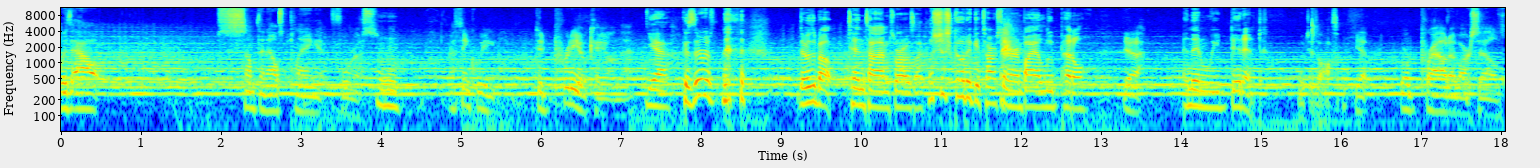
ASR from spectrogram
without something else playing it for us. Mm-hmm. I think we did pretty okay on that. Yeah, because there was there was about ten times where I was like, let's just go to Guitar Center and buy a loop pedal, Yeah. and then we didn't, which is awesome. Yep. We're proud of ourselves.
